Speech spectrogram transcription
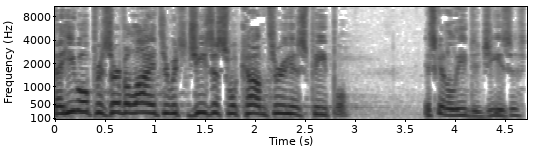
that he will preserve a line through which Jesus will come through his people. It's going to lead to Jesus.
